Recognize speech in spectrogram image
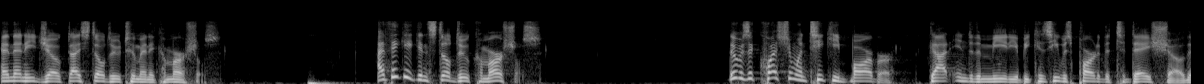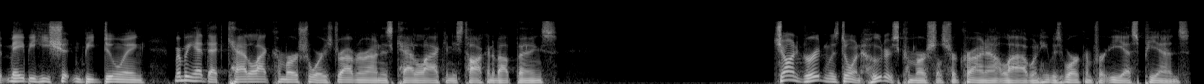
And then he joked, I still do too many commercials. I think he can still do commercials. There was a question when Tiki Barber got into the media because he was part of the Today Show that maybe he shouldn't be doing. Remember, he had that Cadillac commercial where he's driving around his Cadillac and he's talking about things? Jon Gruden was doing Hooters commercials for crying out loud when he was working for ESPN's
